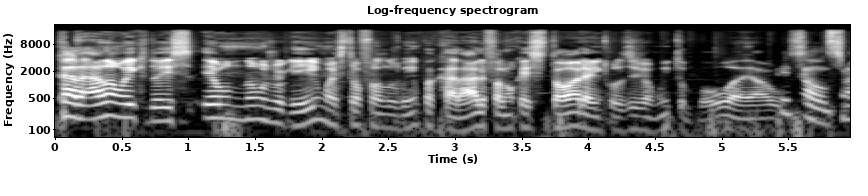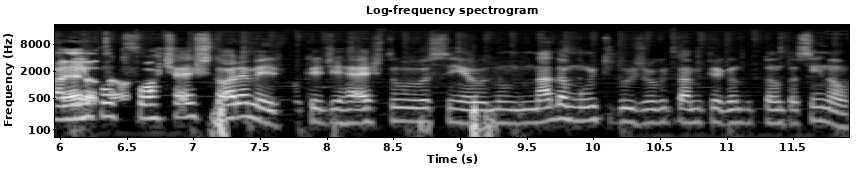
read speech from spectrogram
Cara, Alan Wake 2 eu não joguei, mas estão falando bem pra caralho. Falam que a história, inclusive, é muito boa. É algo que Então, você pra mim o ponto forte é a história mesmo, porque de resto, assim, eu não, nada muito do jogo tá me pegando tanto assim, não.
